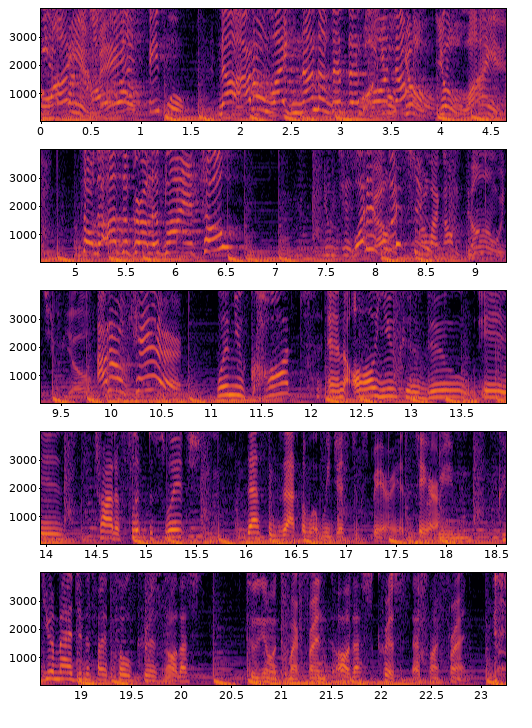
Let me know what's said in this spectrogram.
lying, man. those people. Now, I don't like none of this girl is lying too? You just What is with you? Like, I'm done with you, yo. I don't care. When you caught and all you can do is try to flip the switch, mm-hmm. that's exactly what we just experienced here. I mean, could you imagine if I told Chris, oh, that's to you know to my friend, oh, that's Chris, that's my friend.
